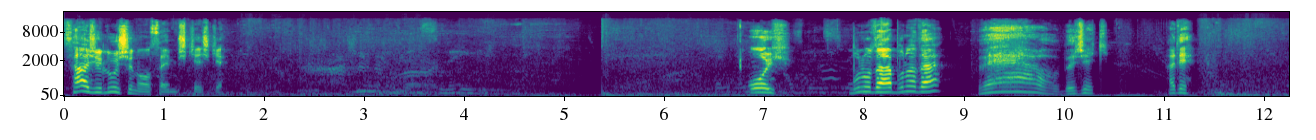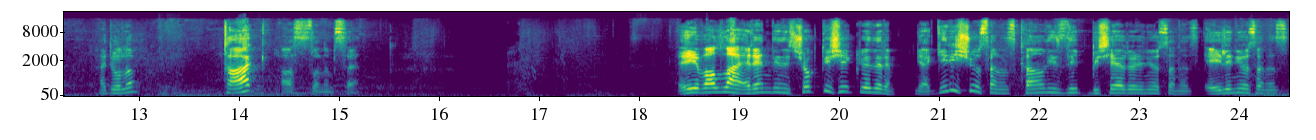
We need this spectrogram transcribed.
Sadece Lucian olsaymış keşke. Oy. Bunu da buna da. Wow, böcek. Hadi. Hadi oğlum. Tak. Aslanım sen. Eyvallah Erendiniz çok teşekkür ederim. Ya gelişiyorsanız, kanalı izleyip bir şeyler öğreniyorsanız, eğleniyorsanız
